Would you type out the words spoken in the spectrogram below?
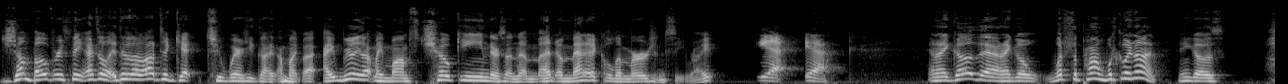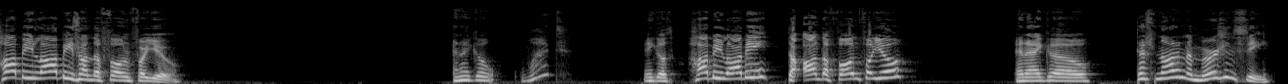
jump over things. I have to like, there's a lot to get to where he like. I'm like, I I really thought my mom's choking. There's an, a, a medical emergency, right? Yeah, yeah. And I go there and I go, what's the problem? What's going on? And he goes, Hobby Lobby's on the phone for you. And I go, what? And he goes, Hobby Lobby? They're on the phone for you? And I go, that's not an emergency.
